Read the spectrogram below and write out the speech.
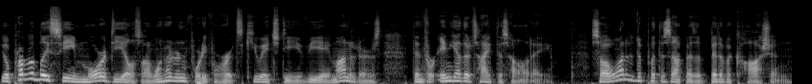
You'll probably see more deals on 144Hz QHD VA monitors than for any other type this holiday, so I wanted to put this up as a bit of a caution.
